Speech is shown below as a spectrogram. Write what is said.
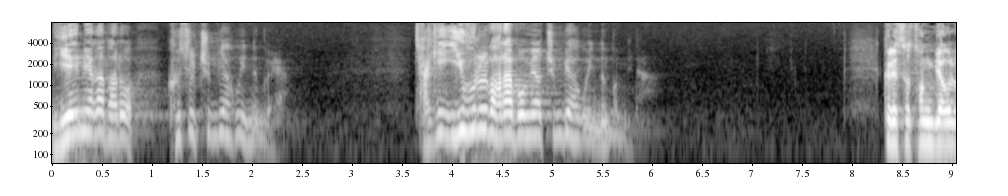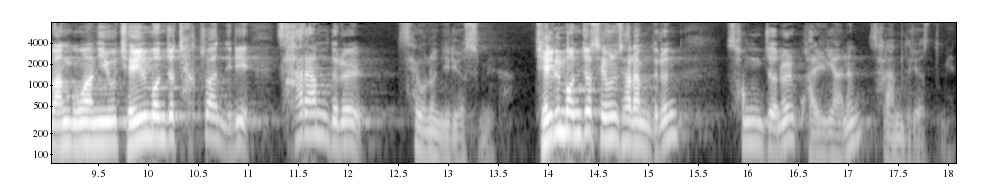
니에미아가 바로 그것을 준비하고 있는 거예요. 자기 이후를 바라보며 준비하고 있는 겁니다. 그래서 성벽을 완공한 이후 제일 먼저 착수한 일이 사람들을 세우는 일이었습니다. 제일 먼저 세운 사람들은 성전을 관리하는 사람들이었습니다.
